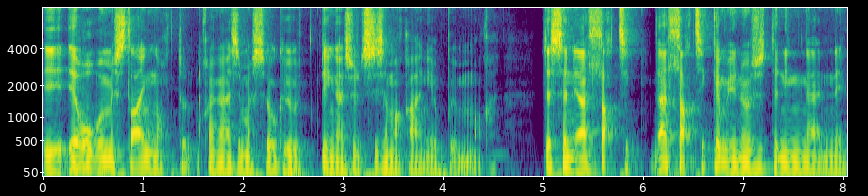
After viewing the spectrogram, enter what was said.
i Europa mestringortun qangaasimassu ukiut pingasutisisamaqaangiuppiimmaqa тассани ааллартик ааллартикками инуусутинингаанни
